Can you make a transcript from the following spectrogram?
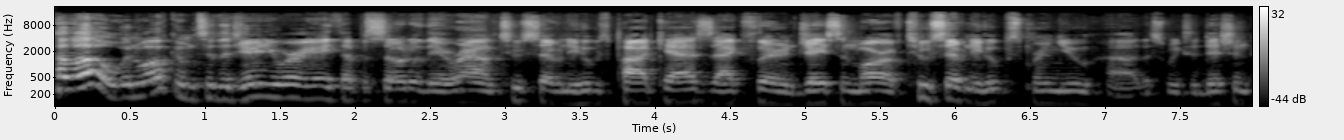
Hello and welcome to the January 8th episode of the Around 270 Hoops podcast. Zach Flair and Jason Marr of 270 Hoops bring you uh, this week's edition.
